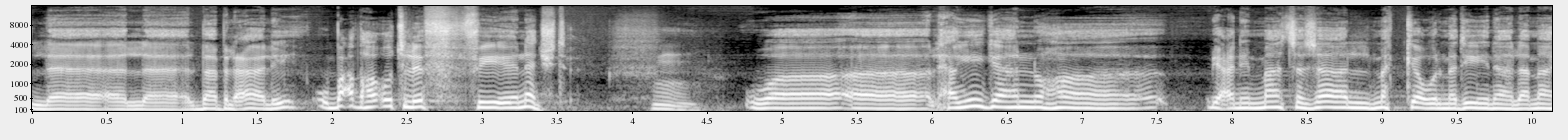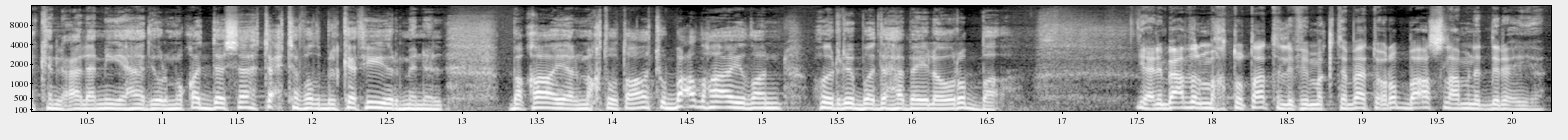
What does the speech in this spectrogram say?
الباب العالي وبعضها أتلف في نجد. والحقيقة إنه يعني ما تزال مكة والمدينة الأماكن العالمية هذه والمقدسة تحتفظ بالكثير من بقايا المخطوطات وبعضها أيضا هرب وذهب إلى أوروبا. يعني بعض المخطوطات اللي في مكتبات أوروبا أصلها من الدرعية.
